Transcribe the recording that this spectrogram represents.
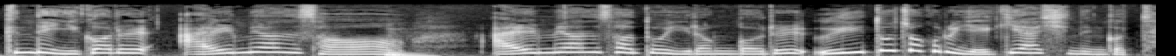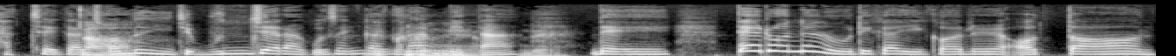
근데 이거를 알면서 음. 알면서도 이런 거를 의도적으로 얘기하시는 것 자체가 아. 저는 이제 문제라고 생각을 네, 합니다. 네. 네. 때로는 우리가 이거를 어떤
